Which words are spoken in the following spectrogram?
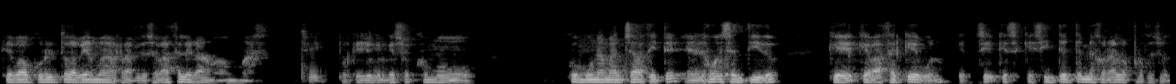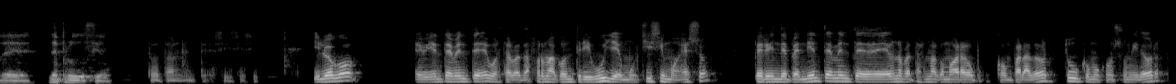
que va a ocurrir todavía más rápido, se va a acelerar aún más. Sí. Porque yo creo que eso es como, como una mancha de aceite, en el buen sentido, que, va a hacer que, bueno, que, que, se intenten mejorar los procesos de, producción. Totalmente, sí, sí, sí. Y luego, evidentemente, vuestra plataforma contribuye muchísimo a eso, pero independientemente de una plataforma como ahora comparador, tú como consumidor,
